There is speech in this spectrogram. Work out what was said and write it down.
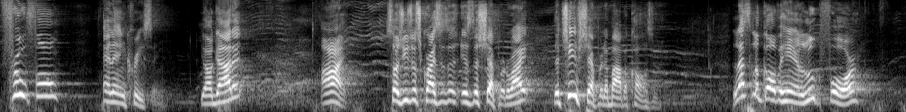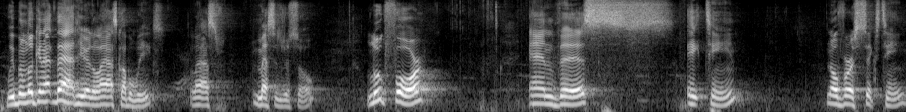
Fruitful and increasing. Y'all got it? All right. So Jesus Christ is, is the shepherd, right? The chief shepherd, the Bible calls him. Let's look over here in Luke 4. We've been looking at that here the last couple weeks, last message or so. Luke 4 and this 18. No, verse 16.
